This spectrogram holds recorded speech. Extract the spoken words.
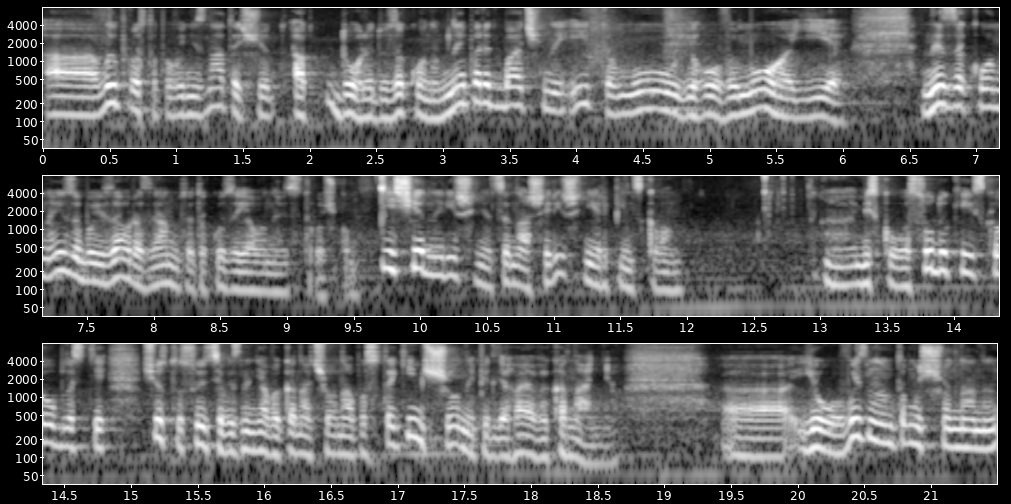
А ви просто повинні знати, що акт догляду законом не передбачений, і тому його вимога є незаконною і зобов'язав розглянути таку заяву на відстрочку. І ще одне рішення це наше рішення Ірпінського. е, Міського суду Київської області, що стосується визнання виконавчого напису таким, що не підлягає виконанню. Е, Його визнано, тому що на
